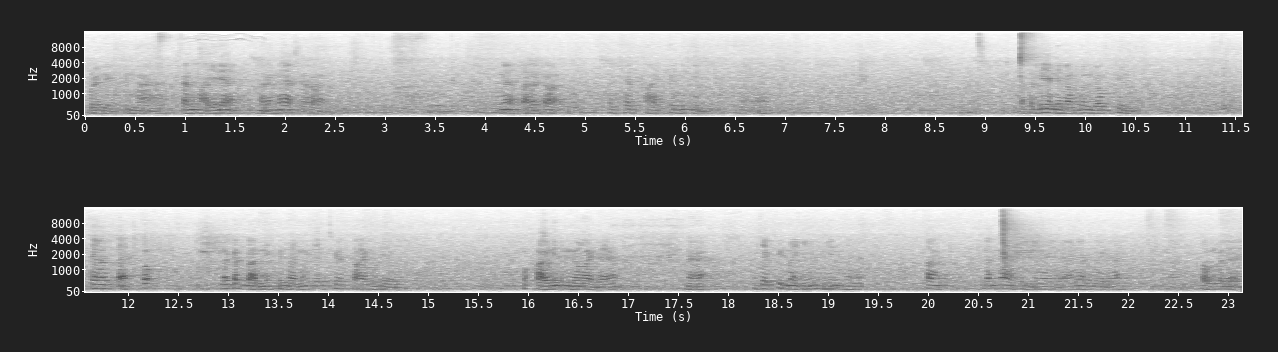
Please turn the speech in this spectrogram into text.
เบอร์หนึ่งขึ้นมาการถอยเนี่ยเราแนบก่อน แนบไปแล้วก็ค่อยๆคลายขึ้นนิดหนึ่งนะแบตเตอรี่เนี่ยเราต้องยกขึ้นแค่เราแตะปุ๊บแล้วก็ดันนี้ขึ้นมามันก็จะเชื่อดปลายขึ้นเองเพราะปลายนี่มันงอยแล้วนะม่ใช่ขึ้นมาอย่างนี้อย่างนี้นะต้องนั่นแน่ขึ้นยังไงนะแน่เลยนะตรงไปเลย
